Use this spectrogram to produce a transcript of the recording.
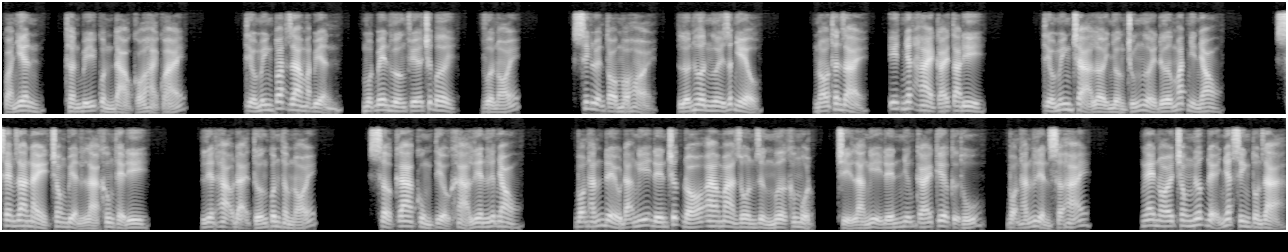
quả nhiên, thần bí quần đảo có hải quái. Tiểu minh toát ra mặt biển, một bên hướng phía trước bơi, vừa nói. Xích luyện tò mò hỏi, lớn hơn ngươi rất nhiều. Nó thân dài, ít nhất hai cái ta đi. Tiểu minh trả lời nhường chúng người đưa mắt nhìn nhau. Xem ra này trong biển là không thể đi. Liệt hạo đại tướng quân thầm nói. Sở ca cùng tiểu khả liên liếc nhau. Bọn hắn đều đã nghĩ đến trước đó amazon rừng mưa không một, chỉ là nghĩ đến những cái kia cự thú, bọn hắn liền sợ hãi. Nghe nói trong nước đệ nhất sinh tồn giả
